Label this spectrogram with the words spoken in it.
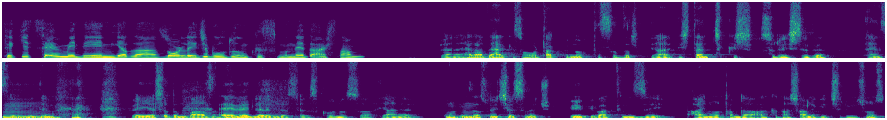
Peki sevmediğin ya da zorlayıcı bulduğun kısmı ne dersem? Yani herhalde herkesin ortak bir noktasıdır. Yani işten çıkış süreçleri en sevmediğim hmm. ve yaşadığım bazı evet. deneyimlerim de söz konusu. Yani organizasyon içerisinde büyük bir vaktinizi aynı ortamda arkadaşlarla geçiriyorsunuz.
